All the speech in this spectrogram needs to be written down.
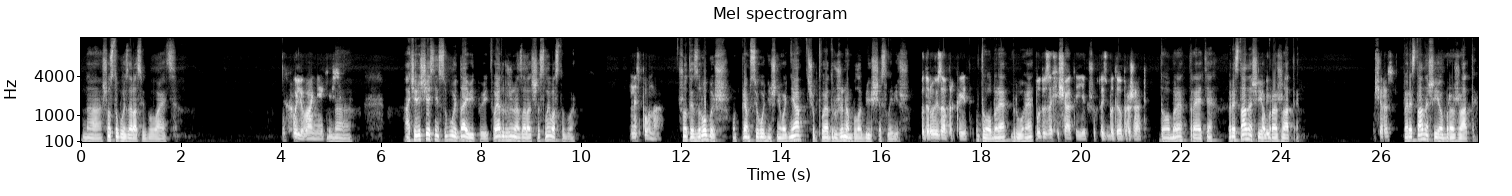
Да. Що з тобою зараз відбувається? Хвилювання якісь. Да. А через чесність з собою дай відповідь. Твоя дружина зараз щаслива з тобою? Не сповна. Що ти зробиш от прямо з сьогоднішнього дня, щоб твоя дружина була більш щасливіша? Подарую завтра квіти. Добре, друге. Буду захищати, її, якщо хтось буде ображати. Добре, третє. Перестанеш її ображати. Ще раз. перестанеш її ображати.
